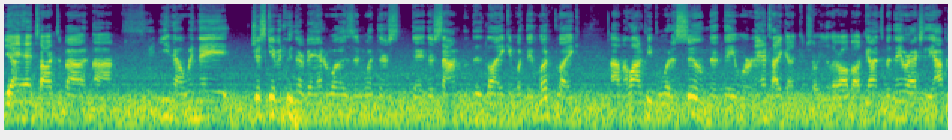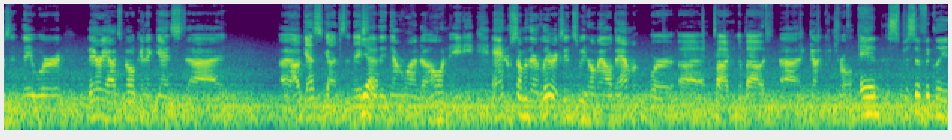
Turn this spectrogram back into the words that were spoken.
Yeah. they had talked about um, you know when they just given who their band was and what their their, their sounded like and what they looked like. Um, a lot of people would assume that they were anti-gun control. You know, they're all about guns, but they were actually the opposite. They were very outspoken against uh, uh, against guns, and they Yeah. said they never wanted to own any. And some of their lyrics in Sweet Home Alabama were uh, talking about uh, gun control. and specifically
